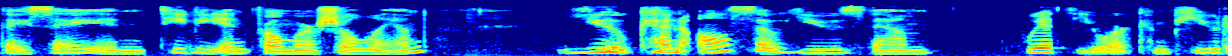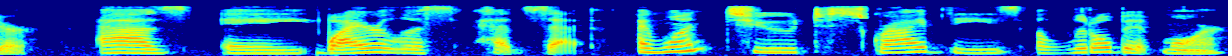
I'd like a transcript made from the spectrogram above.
they say in TV infomercial land. You can also use them with your computer as a wireless headset. I want to describe these a little bit more.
